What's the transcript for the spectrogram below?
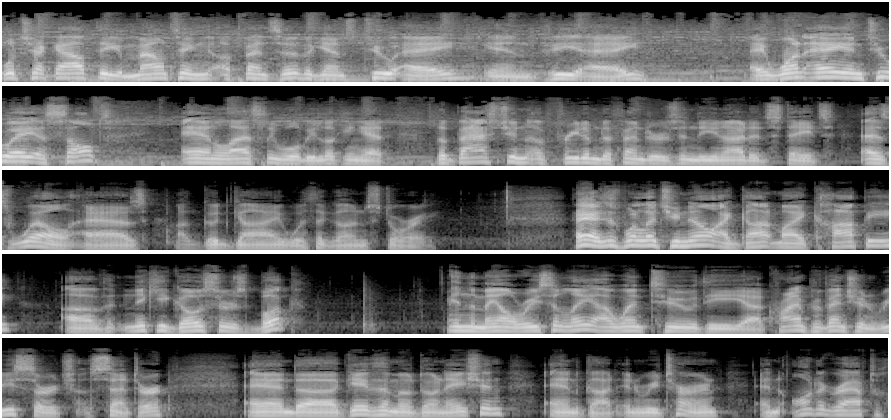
We'll check out the mounting offensive against 2A in VA, a 1A and 2A assault, and lastly, we'll be looking at the bastion of freedom defenders in the United States, as well as a good guy with a gun story. Hey, I just want to let you know I got my copy of Nikki Goeser's book in the mail recently. I went to the uh, Crime Prevention Research Center and uh, gave them a donation and got in return an autographed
